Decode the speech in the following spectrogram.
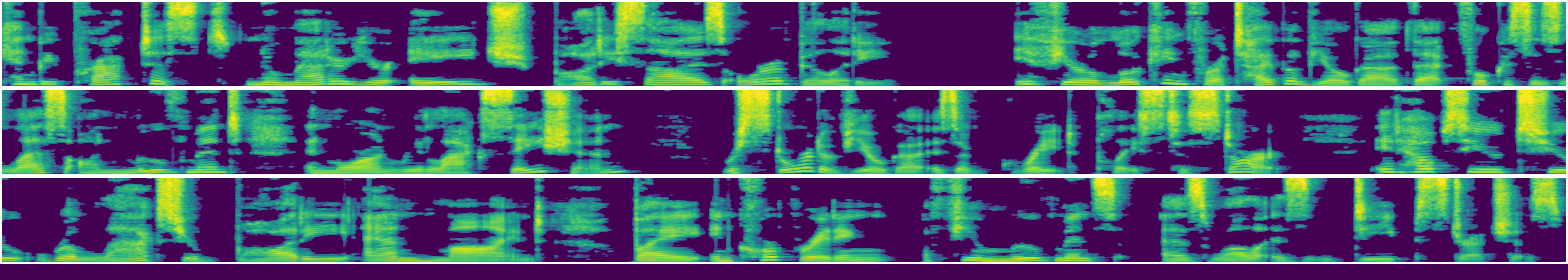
can be practiced no matter your age, body size, or ability. If you're looking for a type of yoga that focuses less on movement and more on relaxation, restorative yoga is a great place to start. It helps you to relax your body and mind by incorporating a few movements as well as deep stretches.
